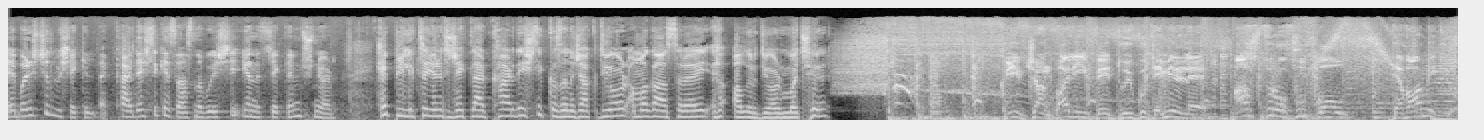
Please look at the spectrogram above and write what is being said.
e, barışçıl bir şekilde kardeşlik esasında bu işi yöneteceklerini düşünüyorum. Hep birlikte yönetecekler kardeşlik kazanacak diyor ama Galatasaray alır diyor maçı. Bircan Bali ve Duygu Demir'le Astro Futbol devam ediyor.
